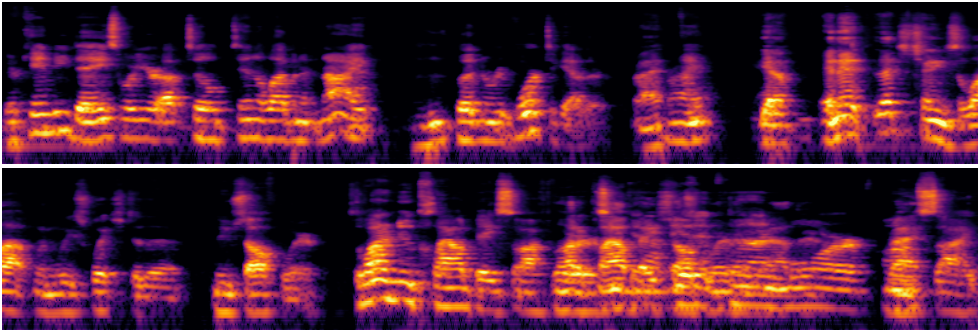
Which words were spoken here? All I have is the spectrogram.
there can be days where you're up till 10, 11 at night Mhm. putting a report together, Right. right? Yeah. And that that's changed a lot when we switched to the new software. So a lot of new cloud-based software. A lot of cloud-based software it are out done more on-site.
